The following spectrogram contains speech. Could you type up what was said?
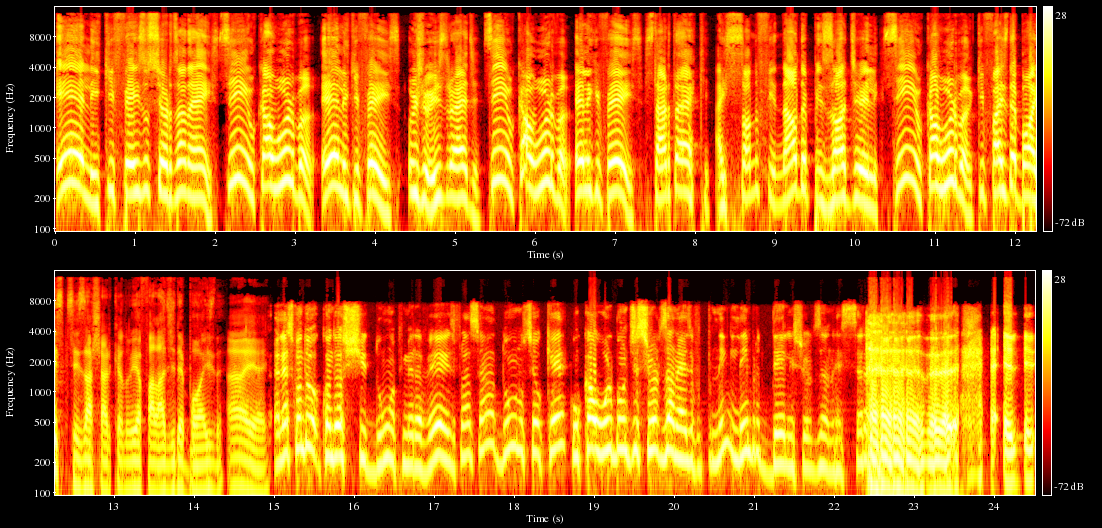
ele que fez o Senhor dos Anéis. Sim, o Cal Urban, ele que fez o Juiz Dredd. Sim, o Cal Urban, ele que fez Star Trek. Aí só no final do episódio ele, sim, o Cal Urban, que faz The Boys. Vocês acharam que eu não ia falar de The Boys, né? Ai, ai. Aliás, quando, quando eu assisti Doom a primeira vez, eu falei assim: ah, Doom, não sei o quê, com o Cal Urban de Senhor dos Anéis. Eu falei, nem lembro dele em Senhor dos Anéis, sinceramente. é, é- é-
